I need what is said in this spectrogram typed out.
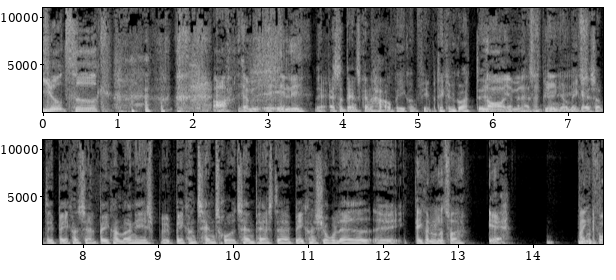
Jo, tak. Åh, oh, jamen, øh, endelig. Ja, altså, danskerne har jo baconfeber. Det kan vi godt... øh, Nå, jamen, altså, blive enige om, ikke? Altså, det er baconsalt, bacon mayonnaise, bacon tandtråd, tandpasta, bacon chokolade. Øh, Bacon undertøj. ja. Du Bring det få,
